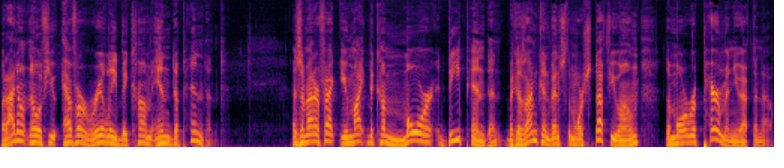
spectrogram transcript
but I don't know if you ever really become independent. As a matter of fact, you might become more dependent because I'm convinced the more stuff you own, the more repairmen you have to know.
